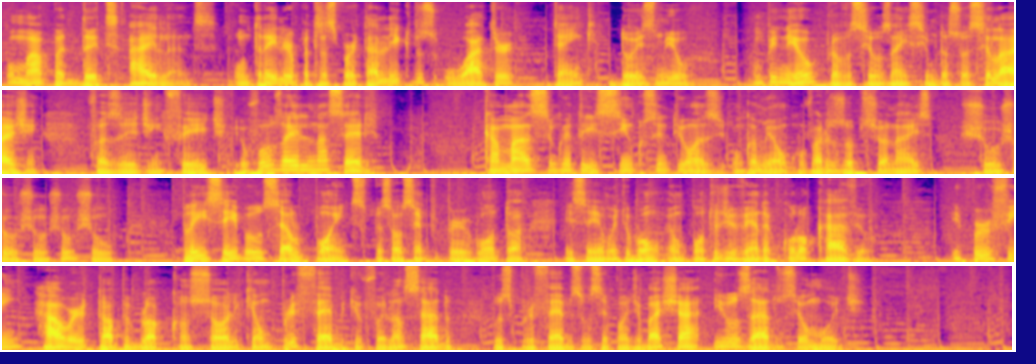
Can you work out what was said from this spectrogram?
o mapa Dutch Island, um trailer para transportar líquidos Water Tank 2000, um pneu para você usar em cima da sua silagem, fazer de enfeite. Eu vou usar ele na série, Kamaz 55111, um caminhão com vários opcionais. Show, show, show, show, show. Placeable Sell Points. O pessoal sempre pergunta, ó. Esse aí é muito bom, é um ponto de venda colocável. E por fim, Howard Top Block Console, que é um prefab que foi lançado. Os prefabs você pode baixar e usar no seu mod.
